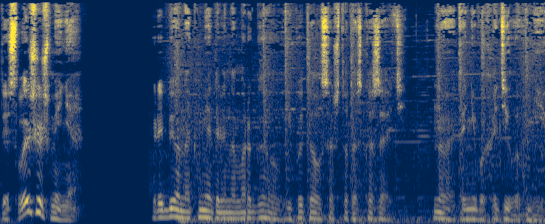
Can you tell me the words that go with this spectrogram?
Ты слышишь меня? Ребенок медленно моргал и пытался что-то сказать, но это не выходило в нее.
